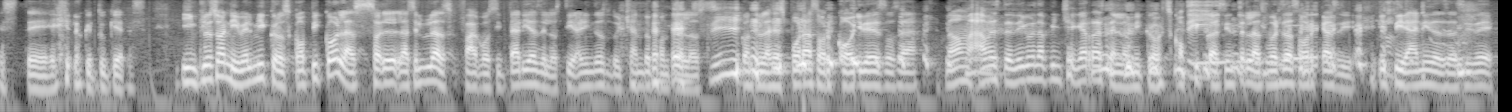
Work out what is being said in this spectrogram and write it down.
este, lo que tú quieras. Incluso a nivel microscópico, las, las células fagocitarias de los tiranidos luchando contra, los, contra las esporas orcoides, o sea, no mames, te digo una pinche guerra hasta en lo microscópico, así entre las fuerzas orcas y, tiránidas, así de...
